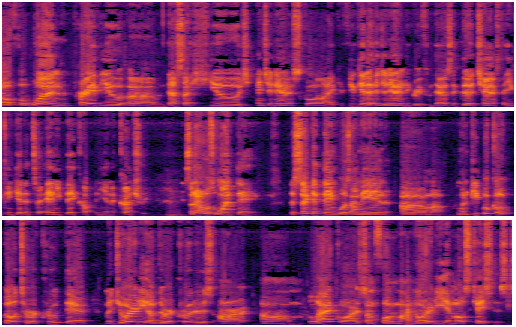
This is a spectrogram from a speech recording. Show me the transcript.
for one, Prairie View, um, that's a huge engineering school. Like if you get an engineering degree from there, there's a good chance that you can get into any big company in the country. So that was one thing. The second thing was, I mean, um, when people go go to recruit there, majority of the recruiters are um, black or some form of minority in most cases.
